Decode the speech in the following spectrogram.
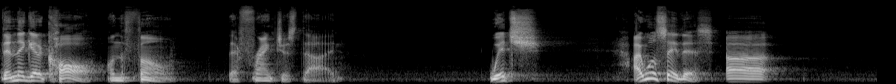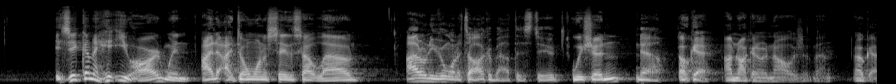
Then they get a call on the phone that Frank just died. Which I will say this: uh, is it going to hit you hard when I, I don't want to say this out loud? I don't even want to talk about this, dude. We shouldn't. No. Okay, I'm not going to acknowledge it then. Okay,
